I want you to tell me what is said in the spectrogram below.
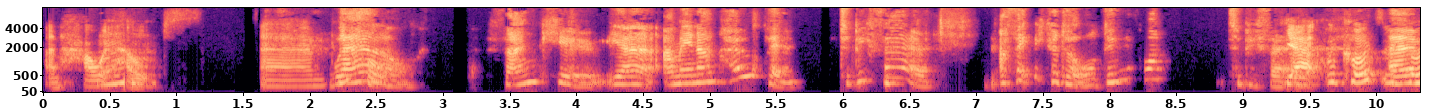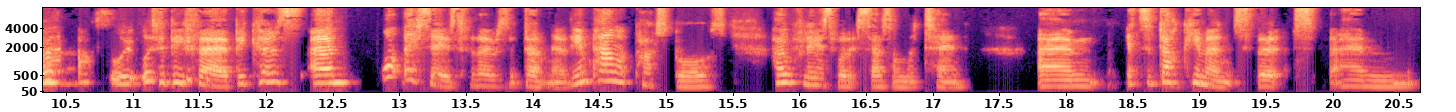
and how it mm. helps. Um, well, thank you. Yeah, I mean, I'm hoping. To be fair, I think we could all do one. To be fair, yeah, we could. We um, could. Absolutely. To be fair, because um, what this is, for those that don't know, the empowerment passport, hopefully, is what it says on the tin. Um, it's a document that um,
